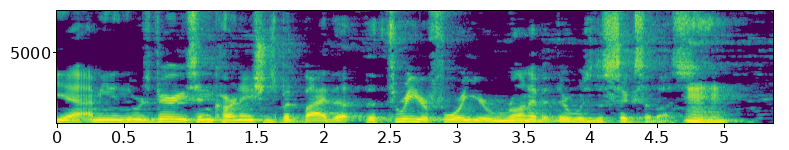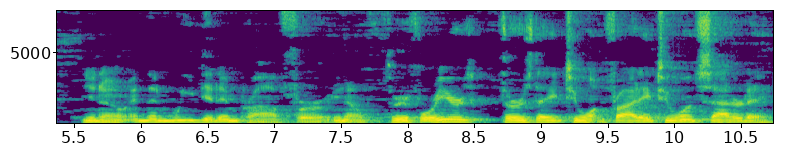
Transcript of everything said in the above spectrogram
Yeah, I mean, there was various incarnations, but by the, the three or four year run of it, there was the six of us. Mm-hmm. You know, and then we did improv for you know three or four years. Thursday, two on Friday, two on Saturday,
